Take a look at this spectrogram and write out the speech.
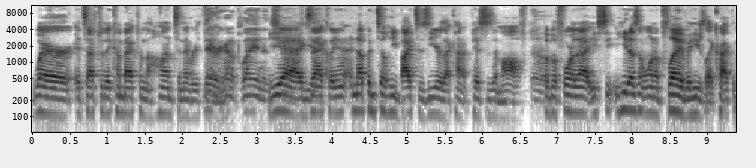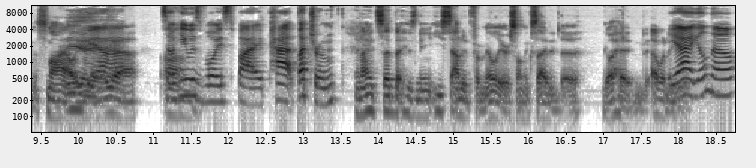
where it's after they come back from the hunt and everything. They were kind of playing. And yeah, stuff, exactly. And, and up until he bites his ear, that kind of pisses him off. yeah. But before that, you see, he doesn't want to play, but he's like cracking a smile. Yeah. yeah. Yeah. so he Um, was voiced by Pat Buttram. And I had said that his name, he sounded familiar, so I'm excited to go ahead. and I want to. Yeah, you'll know.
